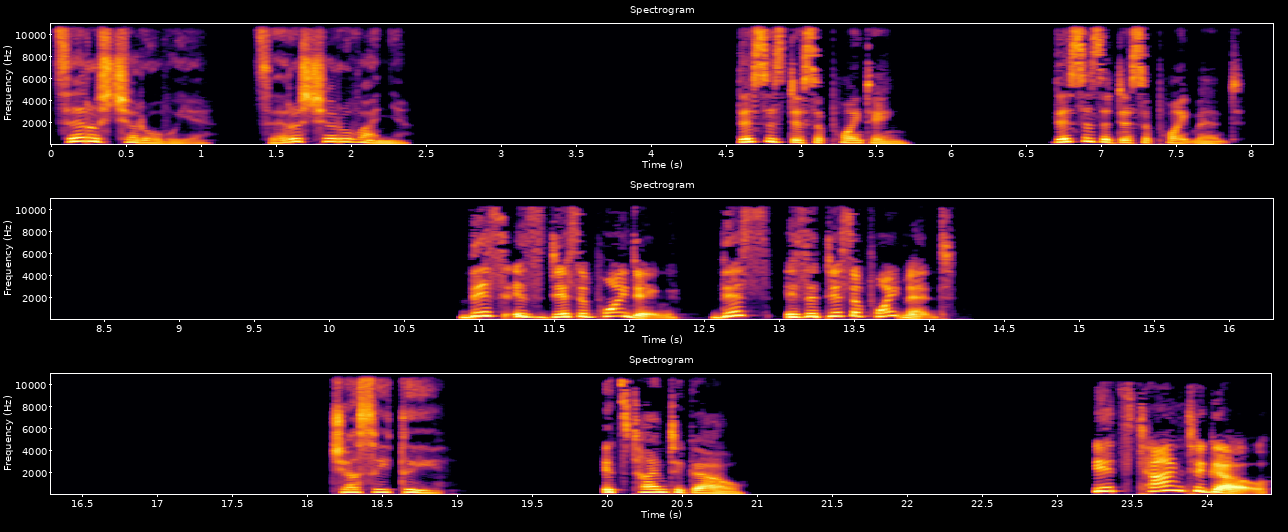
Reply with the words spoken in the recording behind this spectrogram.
Це розчаровує. Це розчарування. This is disappointing. This is a disappointment. This is disappointing. This is a disappointment. Час йти. It's time to go. It's time to go.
